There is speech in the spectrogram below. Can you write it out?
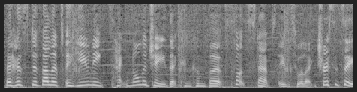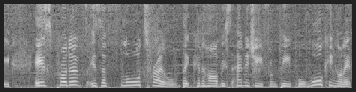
that has developed a unique technology that can convert footsteps into electricity. Its product is a floor tile that can harvest energy from people walking on it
